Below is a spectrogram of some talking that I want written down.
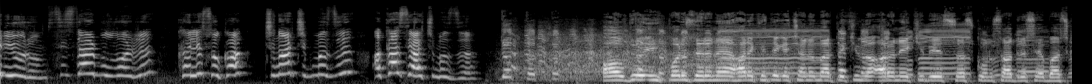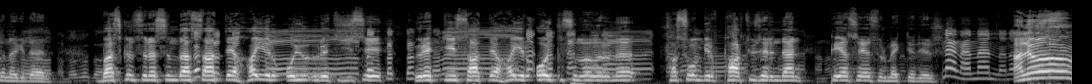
veriyorum. Sisler Bulvarı, Kale Sokak, Çınar Çıkmazı, Akasya Açmazı. Aldığı ihbar üzerine harekete geçen Ömer Pekin ve Arana ekibi söz konusu adrese baskına gider. Baskın sırasında sahte hayır oyu üreticisi ürettiği sahte hayır oy pusulalarını fason bir parti üzerinden piyasaya sürmektedir. Alo?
